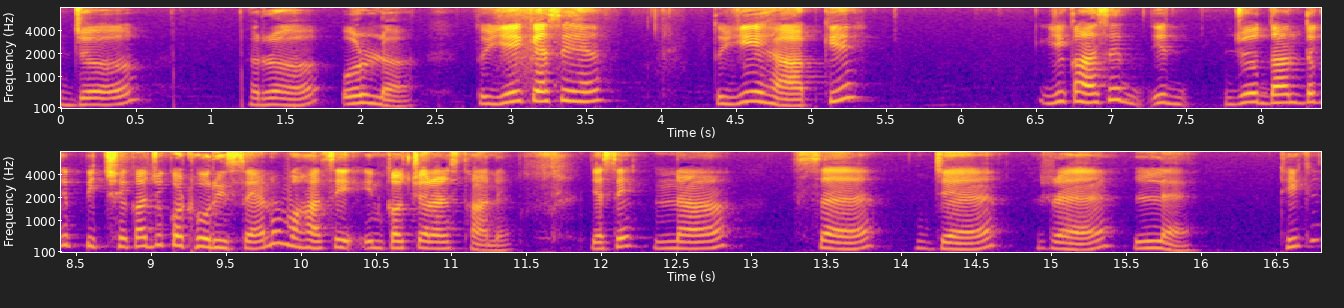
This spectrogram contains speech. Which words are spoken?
ज। र। और ल। तो ये कैसे है? तो ये है आपके, ये कहाँ से, ये जो दांतों के पीछे का जो कठोर हिस्सा है ना, वहाँ से इनका उच्चारण स्थान है। जैसे न, स, ज, र, ल, ठीक है?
